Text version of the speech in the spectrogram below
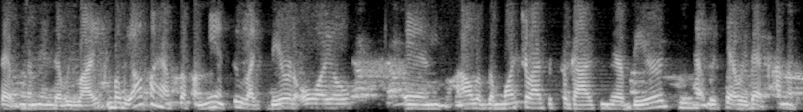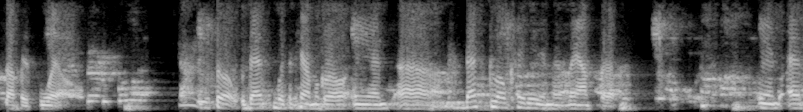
that women that we like. But we also have stuff for men too, like beard oil and all of the moisturizers for guys in their beards. We have we carry that kind of stuff as well. So that's with the Caramel Girl, and um, that's located in Atlanta. And as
